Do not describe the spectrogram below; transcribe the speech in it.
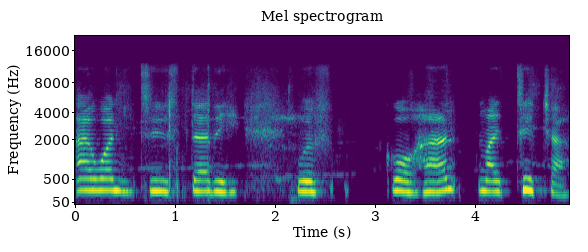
I want to study with Gohan, my teacher.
